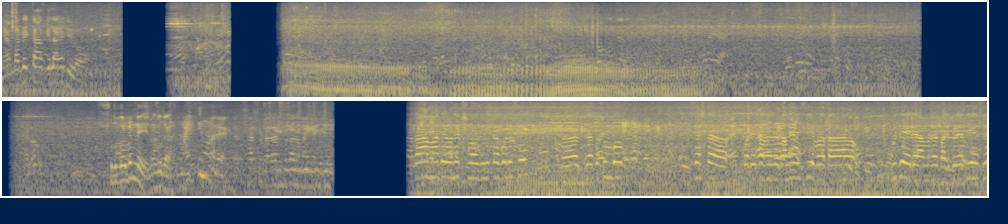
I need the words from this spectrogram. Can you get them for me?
নাম্বারটা একটু আজকে লাগিয়ে দিব শুরু করবেন নি দাদা, আমাদের অনেক সহযোগিতা করেছে। আমরা যত সম্ভব চেষ্টা করে তারা জানিয়েছি এবং তারা বুঝে এটা আমরা বাড়ি করে দিয়েছে।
